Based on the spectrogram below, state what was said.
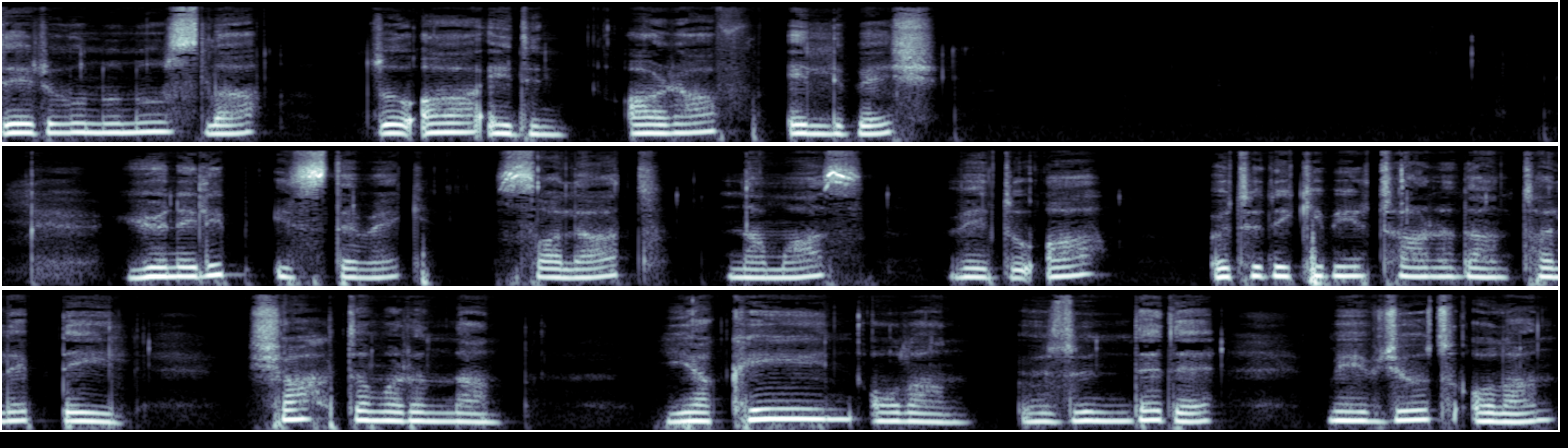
derununuzla dua edin. Araf 55 Yönelip istemek, salat, namaz ve dua ötedeki bir tanrıdan talep değil, şah damarından yakın olan, özünde de mevcut olan,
